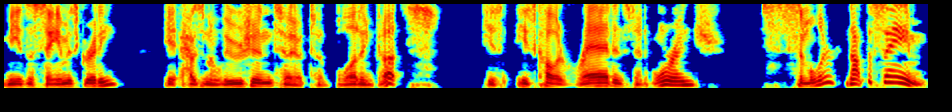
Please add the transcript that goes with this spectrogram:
means the same as gritty. It has an allusion to, to blood and guts. He's he's colored red instead of orange. S- similar, not the same.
